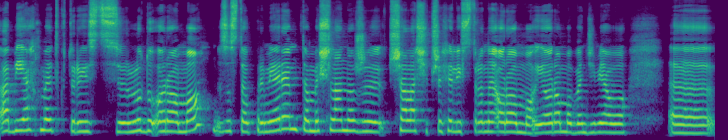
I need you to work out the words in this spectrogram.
Abiy Ahmed, który jest z ludu Oromo, został premierem, to myślano, że szala się przychyli w stronę Oromo i Oromo będzie miało e,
